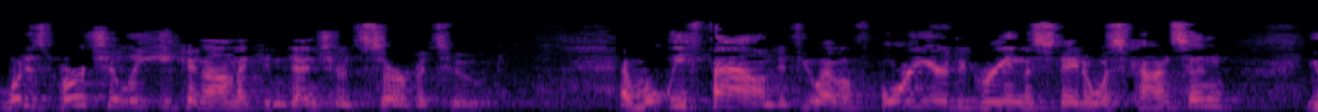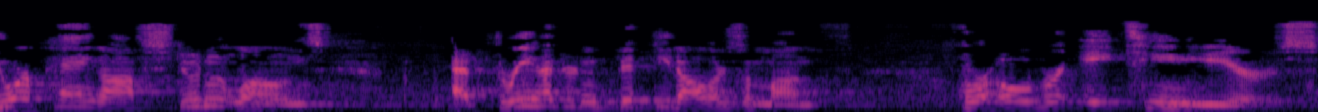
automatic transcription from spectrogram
what is virtually economic indentured servitude. And what we found, if you have a four-year degree in the state of Wisconsin, you are paying off student loans at $350 a month for over 18 years.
